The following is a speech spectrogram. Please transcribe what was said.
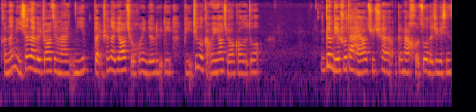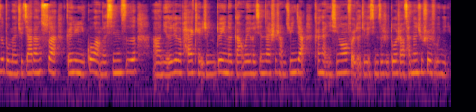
可能你现在被招进来，你本身的要求和你的履历比这个岗位要求要高得多。你更别说他还要去劝跟他合作的这个薪资部门去加班算，根据你过往的薪资啊，你的这个 package，你对应的岗位和现在市场均价，看看你新 offer 的这个薪资是多少，才能去说服你。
